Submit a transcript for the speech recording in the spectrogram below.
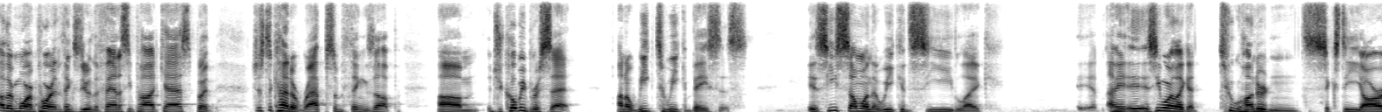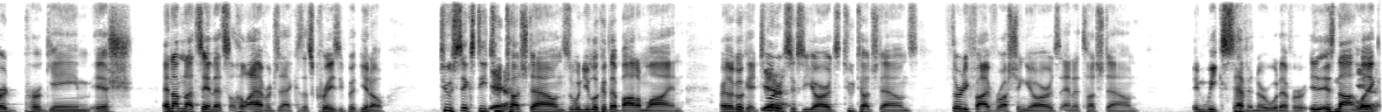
other more important things to do in the fantasy podcast, but just to kind of wrap some things up, um, Jacoby Brissett on a week to week basis, is he someone that we could see like? I mean, is he more like a 260 yard per game ish? And I'm not saying that's he'll average that because that's crazy, but you know, 260, two yeah. touchdowns. When you look at that bottom line, are like okay, 260 yeah. yards, two touchdowns, 35 rushing yards, and a touchdown in week seven or whatever is not yeah. like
